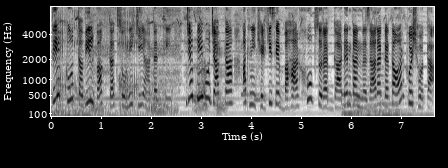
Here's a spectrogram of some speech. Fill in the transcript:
देव को तवील वक्त तक सोने की आदत थी। जब भी वो जागता अपनी खिड़की से बाहर खूबसूरत गार्डन का नज़ारा करता और खुश होता।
